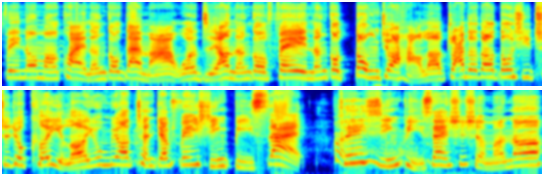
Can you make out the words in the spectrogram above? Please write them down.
飞那么快能够干嘛？我只要能够飞，能够动就好了，抓得到东西吃就可以了。又没有参加飞行比赛？飞行比赛是什么呢？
